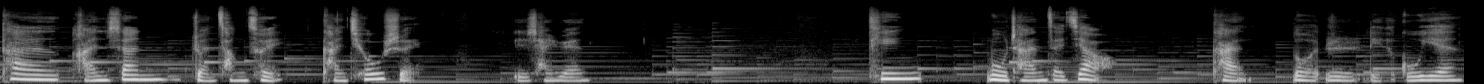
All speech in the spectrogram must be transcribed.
看寒山转苍翠，看秋水日潺湲，听木蝉在叫，看落日里的孤烟，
